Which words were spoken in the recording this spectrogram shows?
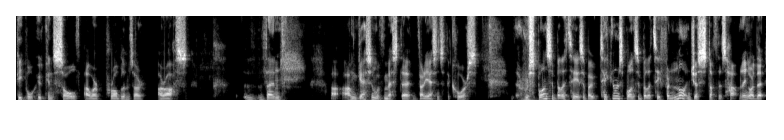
people who can solve our problems are are us, then I'm guessing we've missed the very essence of the course. Responsibility is about taking responsibility for not just stuff that's happening or the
